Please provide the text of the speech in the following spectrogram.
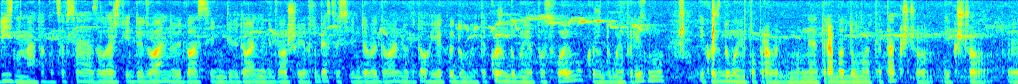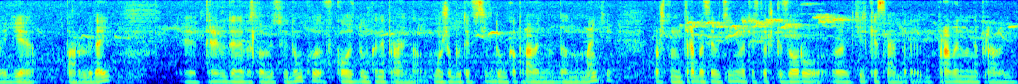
Різні методи. Це все залежить індивідуально від вас, індивідуально від вашої особистості, індивідуально від того, як ви думаєте. Кожен думає по-своєму, кожен думає по-різному, і кожен думає по-правильному. Не треба думати так, що якщо є пара людей, е, три людини висловлюють свою думку, в когось думка неправильна. Може бути всіх думка правильна в даному моменті. Просто не треба це оцінювати з точки зору е, тільки себе, правильно, неправильно.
